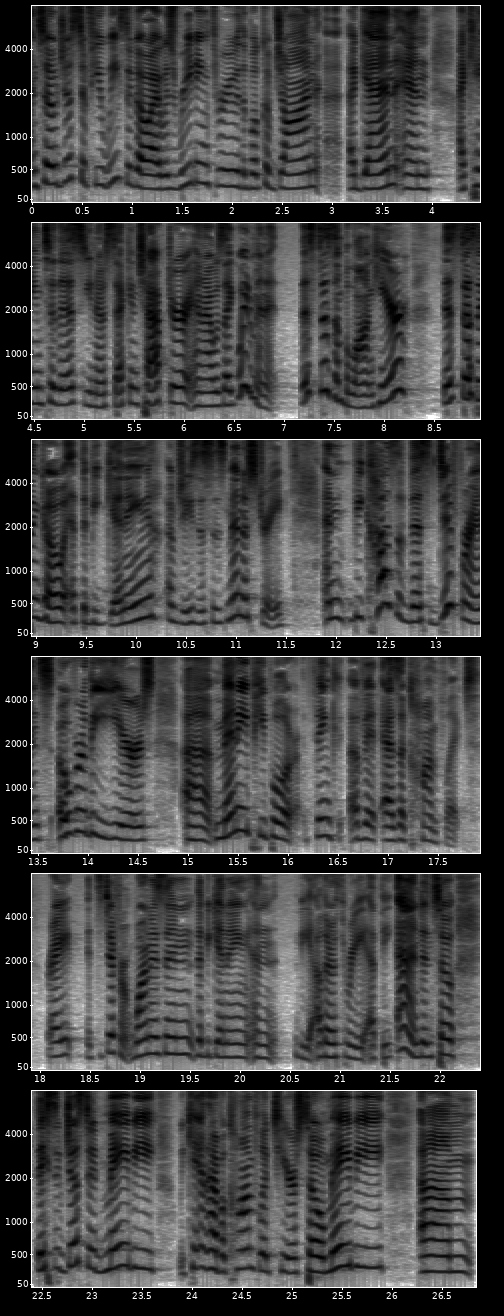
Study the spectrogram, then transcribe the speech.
And so just a few weeks ago, I was reading through the book of John again, and I came to this, you know, second chapter, and I was like, wait a minute, this doesn't belong here. This doesn't go at the beginning of Jesus' ministry. And because of this difference, over the years, uh, many people think of it as a conflict, right? It's different. One is in the beginning and the other three at the end. And so they suggested maybe we can't have a conflict here, so maybe um,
